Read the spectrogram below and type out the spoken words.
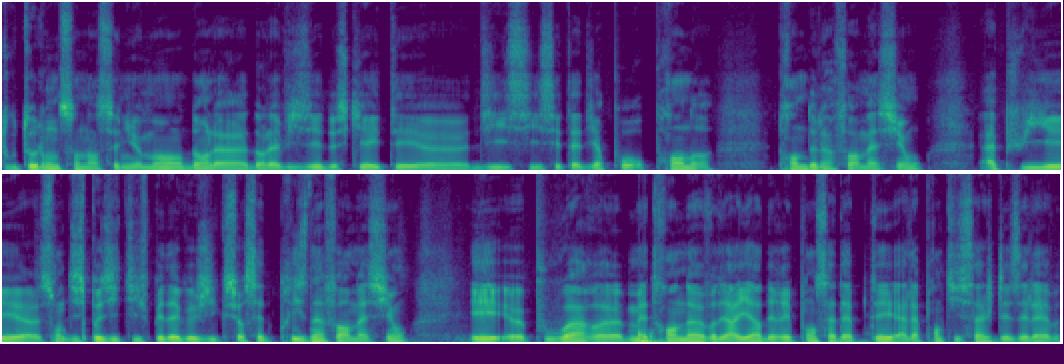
tout au long de son enseignement, dans la, dans la visée de ce qui a été euh, dit ici, c'est-à-dire pour prendre prendre de l'information, appuyer euh, son dispositif pédagogique sur cette prise d'information et pouvoir mettre en œuvre derrière des réponses adaptées à l'apprentissage des élèves.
